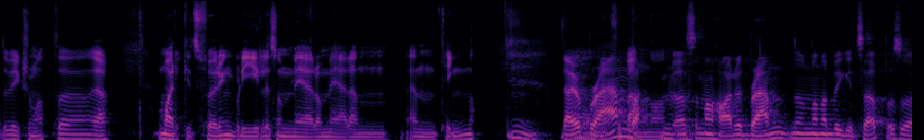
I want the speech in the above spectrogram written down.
det virker som at eh, ja, markedsføring blir liksom mer og mer en, en ting, da. Det er jo brand, da. Altså, man har et brand når man har bygget seg opp, og så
